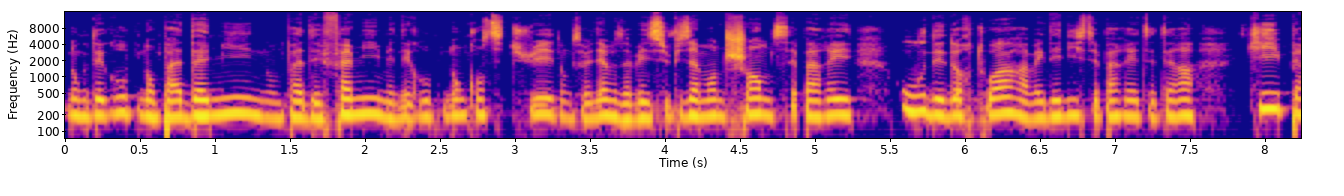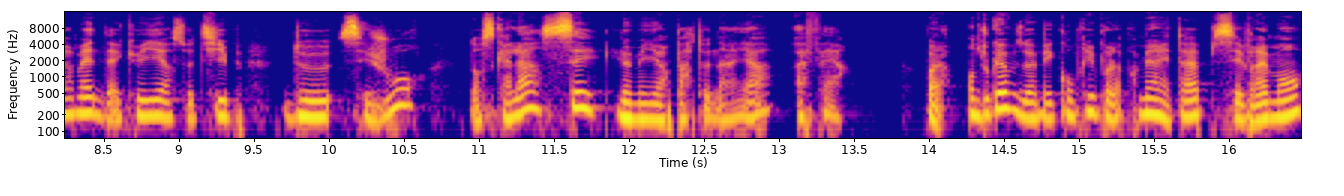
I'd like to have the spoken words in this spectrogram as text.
donc des groupes non pas d'amis, non pas des familles, mais des groupes non constitués, donc ça veut dire que vous avez suffisamment de chambres séparées ou des dortoirs avec des lits séparés, etc., qui permettent d'accueillir ce type de séjour, dans ce cas-là, c'est le meilleur partenariat à faire. Voilà, en tout cas, vous avez compris pour la première étape, c'est vraiment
